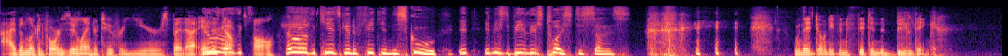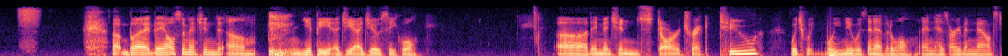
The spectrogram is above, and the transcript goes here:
I've been looking forward to Zoolander 2 for years, but uh, in There this were other- conference call, How are the kids gonna fit in the school? It it needs to be at least twice this size. when they don't even fit in the building. Uh, but they also mentioned um, Yippee, a GI Joe sequel. Uh, they mentioned Star Trek Two, which we, we knew was inevitable and has already been announced.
